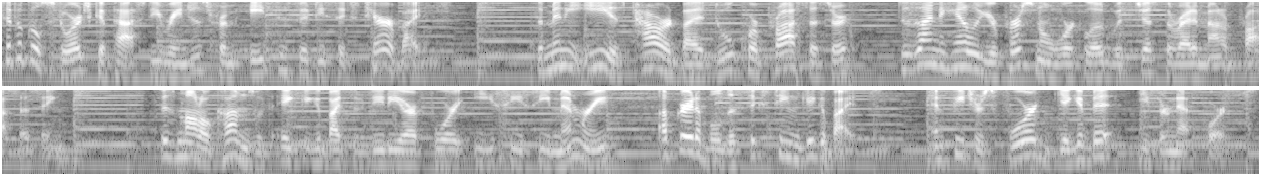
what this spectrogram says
Typical storage capacity ranges from 8 to 56 terabytes, the Mini E is powered by a dual core processor designed to handle your personal workload with just the right amount of processing. This model comes with 8GB of DDR4 ECC memory, upgradable to 16GB, and features 4 gigabit Ethernet ports.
